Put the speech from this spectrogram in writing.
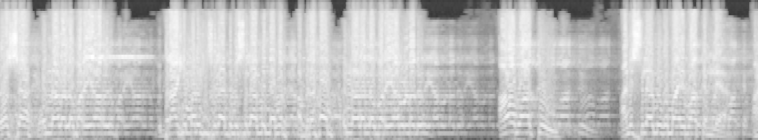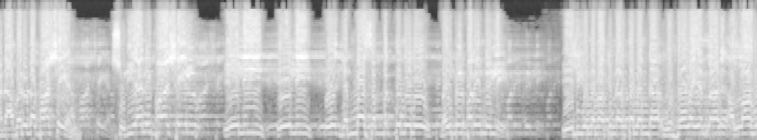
മോശ എന്നാണല്ലോ പറയാറ്. ഇബ്രാഹിം അലഹി സ്വലാത്തു വസ്സലാമിന് അവർ അബ്രഹാം എന്നാണല്ലോ പറയാറുള്ളത്. ആ വാക്ക് അനിസ്ലാമികമായ വാക്കല്ല. അത് അവരുടെ ഭാഷയാണ്. സുരിയാനി ഭാഷയിൽ ഏലി ഏലി ബൈബിൾ പറയുന്നില്ലേ? ഏലി എന്ന വാക്കിന്റെ അർത്ഥം എന്താ? യഹോവ എന്നാണ് അള്ളാഹു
